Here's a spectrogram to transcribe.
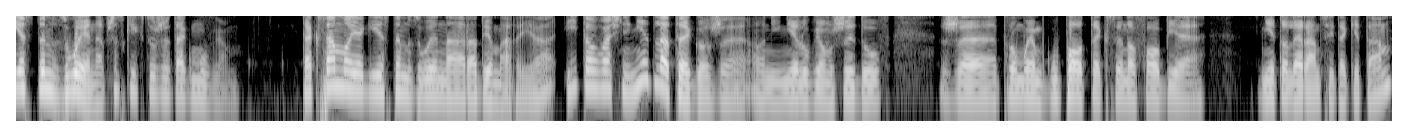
jestem zły na wszystkich, którzy tak mówią. Tak samo jak jestem zły na Radio Maryja i to właśnie nie dlatego, że oni nie lubią Żydów, że promują głupotę, ksenofobię, nietolerancję i takie tam.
